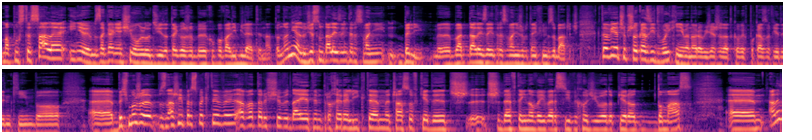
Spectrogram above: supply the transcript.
ma puste sale i nie wiem, zagania siłą ludzi do tego, żeby kupowali bilety na to. No nie, ludzie są dalej zainteresowani, byli e, dalej zainteresowani, żeby ten film zobaczyć. Kto wie, czy przy okazji dwójki nie będą robić jeszcze dodatkowych pokazów jedynki, bo e, być może z naszej perspektywy Avatar się wydaje tym trochę reliktem czasów, kiedy 3D w tej nowej wersji wychodziło dopiero do mas, ale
